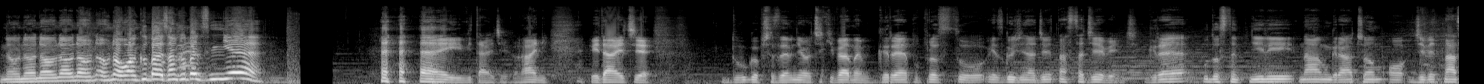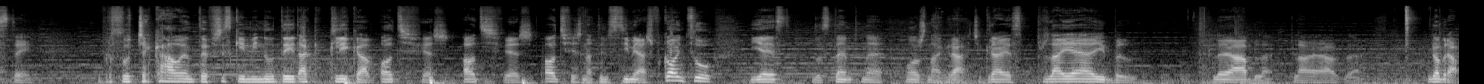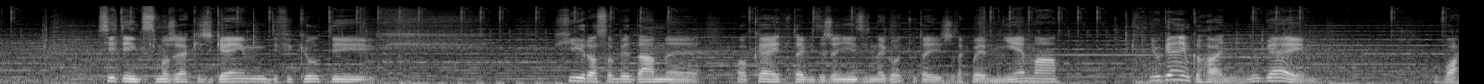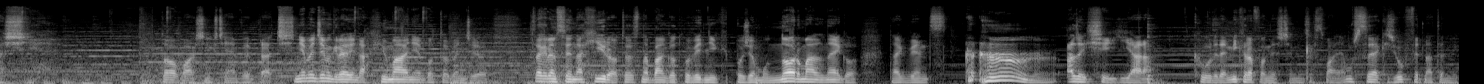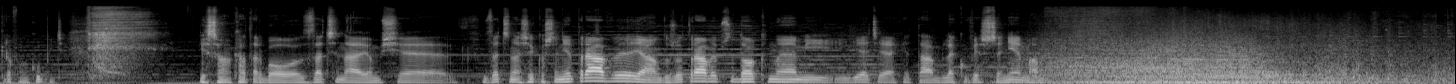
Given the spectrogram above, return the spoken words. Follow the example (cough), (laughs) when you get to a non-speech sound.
No, no, no, no, no, no, no, Uncle Benz, Uncle Benz, nie! Hej, witajcie kochani, witajcie. Długo przeze mnie oczekiwaną grę, po prostu jest godzina 19.09. Grę udostępnili nam graczom o 19.00. Po prostu czekałem te wszystkie minuty i tak klikam, odśwież, odśwież, odśwież na tym Steamie, aż w końcu jest dostępne, można grać. Gra jest playable. Playable, playable. Dobra. Settings, może jakiś game difficulty. Hero sobie damy. Ok, tutaj widzę, że nic innego tutaj, że tak powiem, nie ma. New game, kochani, new game. Właśnie. To właśnie chciałem wybrać. Nie będziemy grali na Humanie, bo to będzie... Zagram sobie na Hero, to jest na bank odpowiednik poziomu normalnego. Tak więc... (clears throat) Ale się jaram. Kurde, mikrofon jeszcze mi zasłania. Muszę sobie jakiś uchwyt na ten mikrofon kupić. Jeszcze mam katar, bo zaczynają się... Zaczyna się koszenie trawy, ja mam dużo trawy przed oknem i, i wiecie, jakie tam leków jeszcze nie mam.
